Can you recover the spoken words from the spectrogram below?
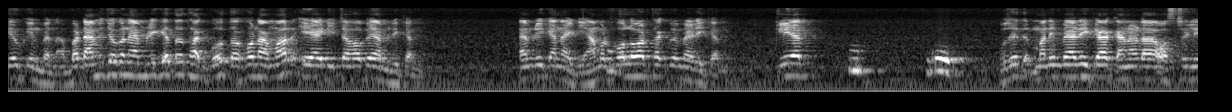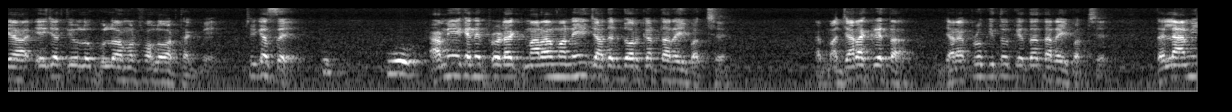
কেউ কিনবে না। বাট আমি যখন আমেরিকাতে থাকব তখন আমার এই আইডিটা হবে আমেরিকান আমেরিকান আইডি আমার ফলোয়ার থাকবে আমেরিকান ক্লিয়ার বুঝাইতে মানে আমেরিকা কানাডা অস্ট্রেলিয়া এই জাতীয় লোকগুলো আমার ফলোয়ার থাকবে। ঠিক আছে? আমি এখানে প্রোডাক্ট মারা মানেই যাদের দরকার তারাই পাচ্ছে। যারা ক্রেতা। যারা প্রকৃত ক্রেতা তারাই পাচ্ছে। তাহলে আমি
